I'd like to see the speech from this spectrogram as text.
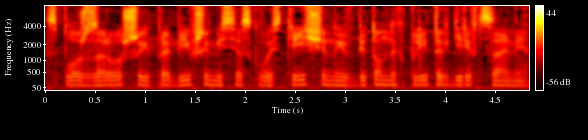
сплошь заросший пробившимися сквозь трещины в бетонных плитах деревцами.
